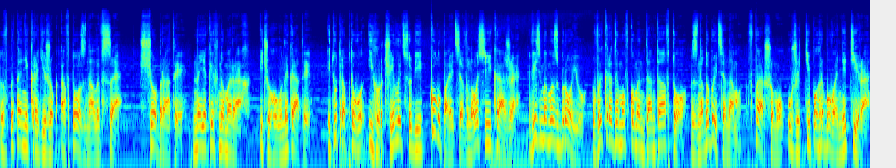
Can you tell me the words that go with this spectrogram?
В питанні крадіжок авто знали все: що брати, на яких номерах і чого уникати. І тут раптово Ігор чилить собі, колупається в носі і каже: Візьмемо зброю, викрадемо в коменданта авто. Знадобиться нам в першому у житті пограбування тіра.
